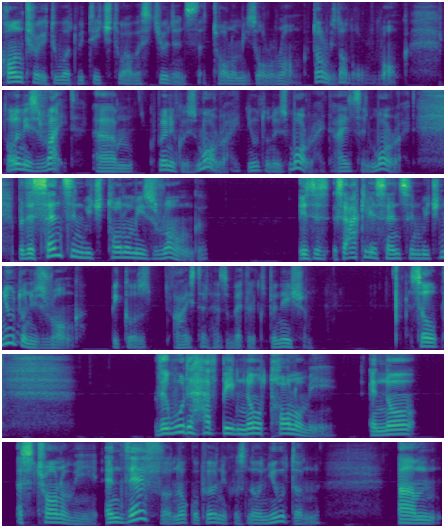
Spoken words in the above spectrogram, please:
contrary to what we teach to our students that Ptolemy is all wrong. Ptolemy is not all wrong. Ptolemy is right. Um, Copernicus is more right. Newton is more right. Einstein more right. But the sense in which Ptolemy is wrong is exactly a sense in which Newton is wrong because Einstein has a better explanation. So there would have been no Ptolemy and no astronomy, and therefore no Copernicus, no Newton, um,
